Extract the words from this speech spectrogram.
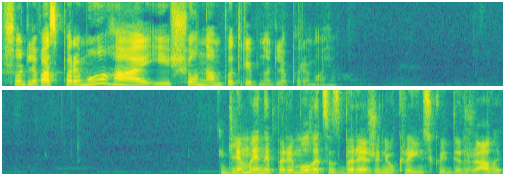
Що для вас перемога і що нам потрібно для перемоги? Для мене перемога це збереження української держави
